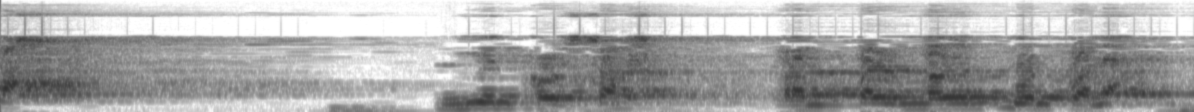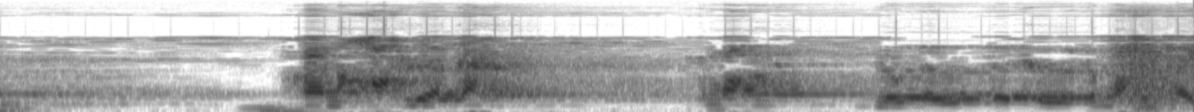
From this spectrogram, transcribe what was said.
បស់មានកុសល74000នាក់ còn ហោះលើអាកាសរបស់លោកទៅទៅធ្វើរបស់ស្អី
